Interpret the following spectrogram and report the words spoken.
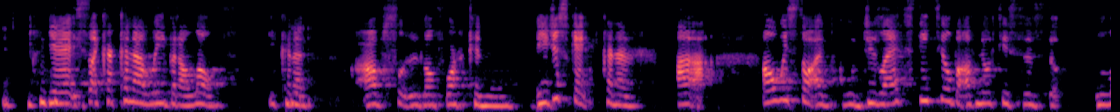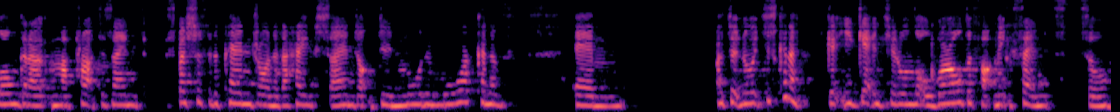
Yeah, it's like a kind of labour of love. You kind of. Yeah absolutely love working. You just get kind of. I, I always thought I'd go do less detail, but I've noticed as the longer out in my practice, I end, especially for the pen drawing of the house, I end up doing more and more kind of. Um, I don't know. It just kind of get you get into your own little world, if that makes sense. So,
